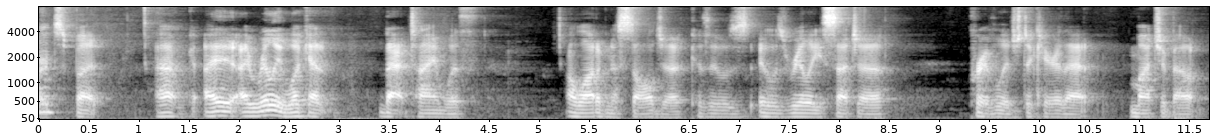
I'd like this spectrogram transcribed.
starts. But uh, I, I really look at that time with a lot of nostalgia because it was it was really such a privilege to care that much about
